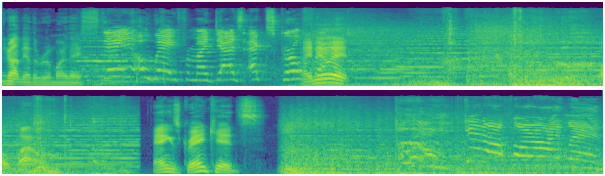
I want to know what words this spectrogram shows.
They're not in the other room, are they? Stay away from my dad's ex-girlfriend. I knew it. Oh, wow. Aang's grandkids. Get off our island!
